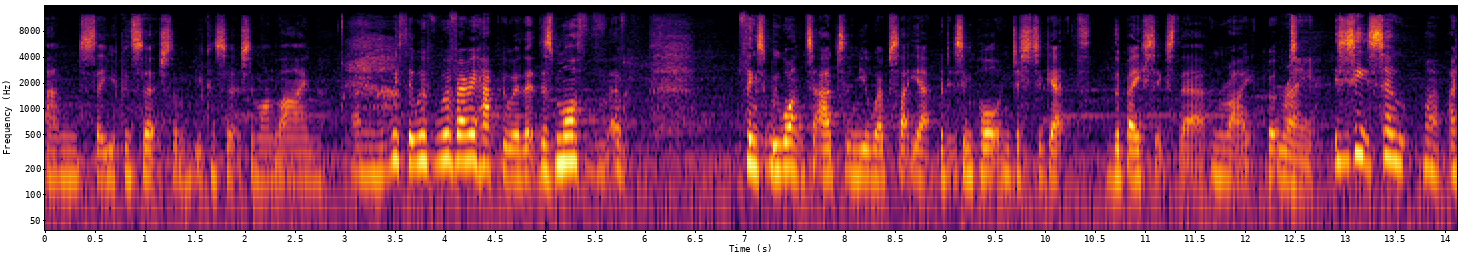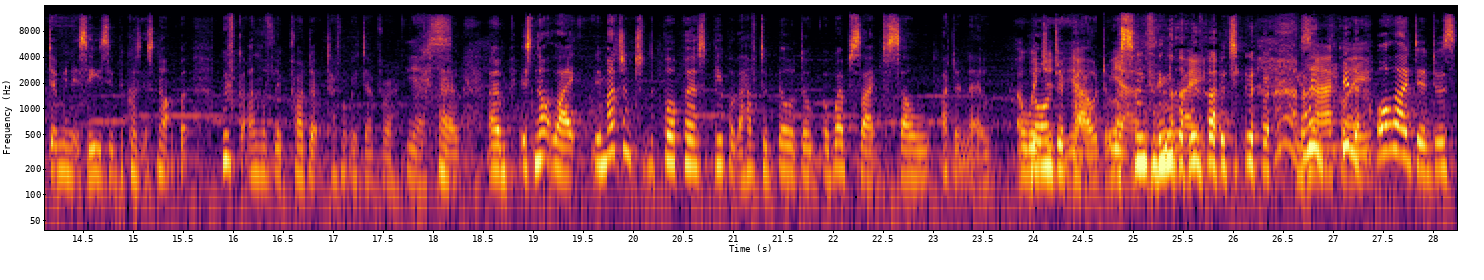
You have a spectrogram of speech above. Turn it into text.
And so you can search them. You can search them online, and we think we're, we're very happy with it. There's more th- things that we want to add to the new website yet, but it's important just to get the basics there and right. But Right. you see, it's so well. I don't mean it's easy because it's not, but we've got a lovely product, haven't we, Debra? Yes. So um, it's not like imagine the poor person, people that have to build a, a website to sell. I don't know. A widget, laundry yeah, powder or yeah, something like right. that. You know? I mean, you Exactly. know, all I did was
